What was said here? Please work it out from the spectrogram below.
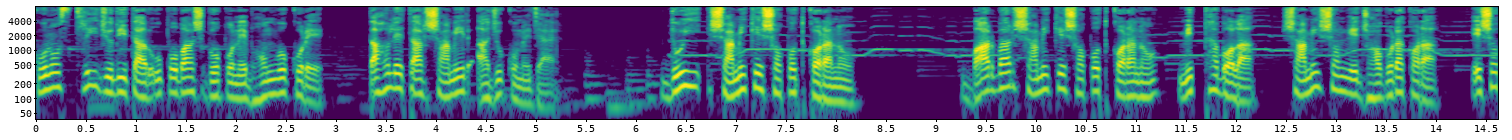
কোন স্ত্রী যদি তার উপবাস গোপনে ভঙ্গ করে, তাহলে তার স্বামীর আজু কমে যায়। দুই, স্বামীকে শপথ করানো। বারবার স্বামীকে শপথ করানো, মিথ্যা বলা, স্বামীর সঙ্গে ঝগড়া করা, এসব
